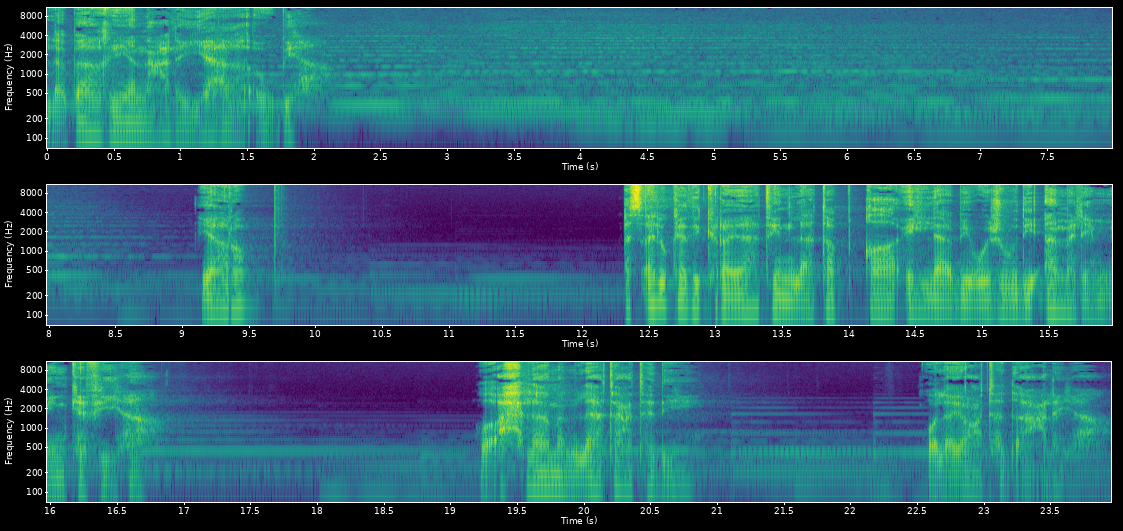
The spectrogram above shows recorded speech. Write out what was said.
لا باغيا عليها أو بها. يا رب أسألك ذكريات لا تبقى إلا بوجود أمل منك فيها. واحلاما لا تعتدي. ولا يعتدى عليها.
